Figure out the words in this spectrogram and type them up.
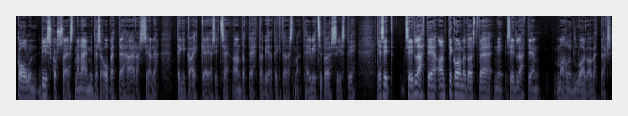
koulun diskossa ja sitten mä näin, miten se opettaja hääräsi siellä ja teki kaikkea ja sitten se antoi tehtäviä ja teki tällaista, että hei vitsi toi siistiä. Ja sitten siitä lähtien, Antti 13V, niin siitä lähtien mä haluan luokaopettajaksi.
